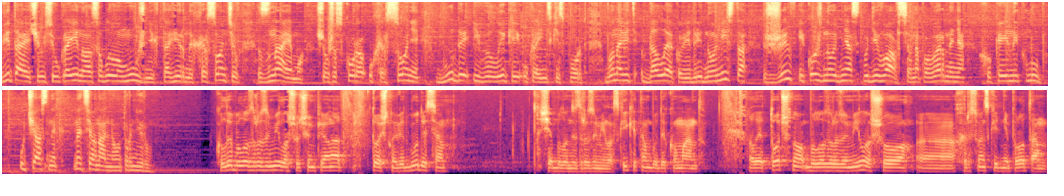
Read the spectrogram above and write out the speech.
Вітаючи усю Україну, особливо мужніх та вірних херсонців, знаємо, що вже скоро у Херсоні буде і великий український спорт. Бо навіть далеко від рідного міста жив і кожного дня сподівався на повернення хокейний клуб, учасник національного турніру. Коли було зрозуміло, що чемпіонат точно відбудеться, ще було незрозуміло, скільки там буде команд. Але точно було зрозуміло, що е, Херсонський Дніпро там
